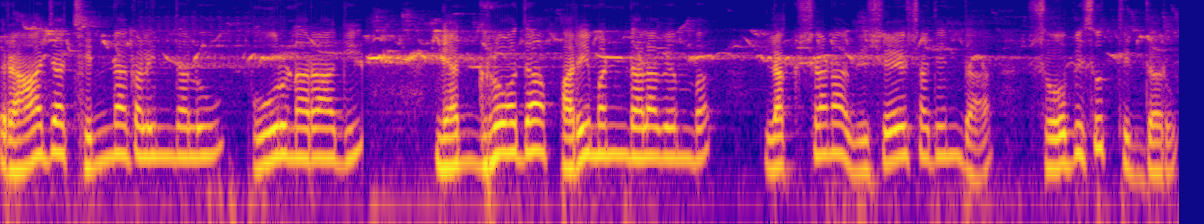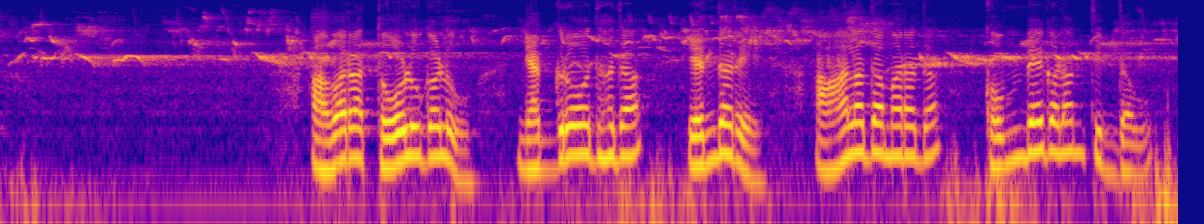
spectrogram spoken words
ರಾಜ ಚಿನ್ನಗಳಿಂದಲೂ ಪೂರ್ಣರಾಗಿ ನ್ಯಗ್ರೋಧ ಪರಿಮಂಡಲವೆಂಬ ಲಕ್ಷಣ ವಿಶೇಷದಿಂದ ಶೋಭಿಸುತ್ತಿದ್ದರು. ಅವರ ತೋಳುಗಳು ನ್ಯಗ್ರೋಧದ ಎಂದರೆ ಆಲದ ಮರದ ಕೊಂಬೆಗಳಂತಿದ್ದವು.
